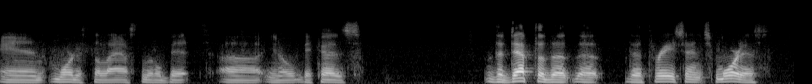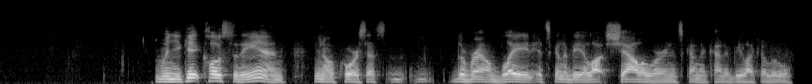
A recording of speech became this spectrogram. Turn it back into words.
and mortise the last little bit, uh, you know, because the depth of the, the, the 3 inch mortise, when you get close to the end, you know, of course, that's the round blade, it's going to be a lot shallower and it's going to kind of be like a little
